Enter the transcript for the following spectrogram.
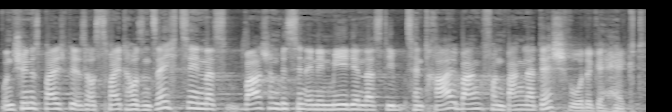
Und ein schönes Beispiel ist aus 2016, das war schon ein bisschen in den Medien, dass die Zentralbank von Bangladesch wurde gehackt.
